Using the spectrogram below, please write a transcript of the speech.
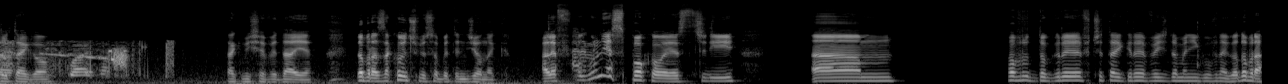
do tego. Tak mi się wydaje. Dobra, zakończmy sobie ten dzionek. Ale w, ogólnie spoko jest, czyli em, powrót do gry, wczytaj grę, wyjść do menu głównego. Dobra,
